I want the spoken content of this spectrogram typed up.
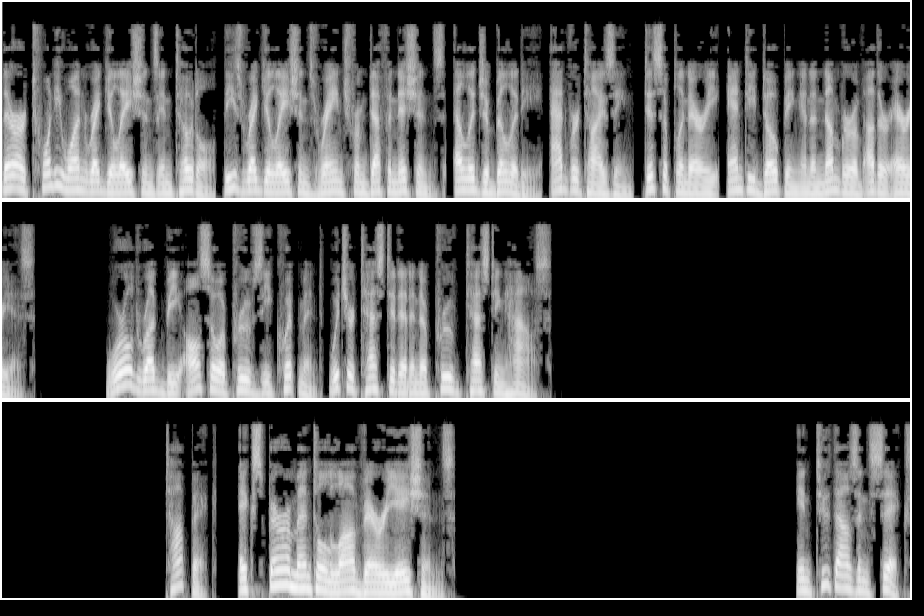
There are 21 regulations in total, these regulations range from definitions, eligibility, advertising, disciplinary, anti-doping and a number of other areas. World Rugby also approves equipment, which are tested at an approved testing house. Experimental law variations In 2006,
